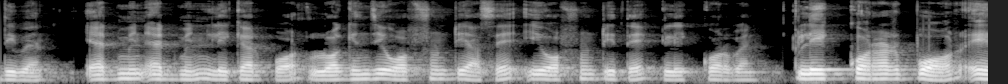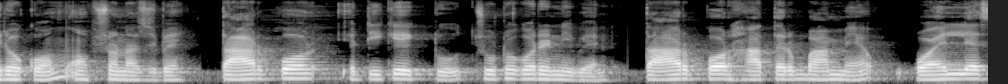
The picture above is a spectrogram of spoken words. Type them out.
দিবেন। অ্যাডমিন অ্যাডমিন লেখার পর লগ যে অপশনটি আছে, এই অপশনটিতে ক্লিক করবেন। ক্লিক করার পর এরকম অপশন আসবে। তারপর এটিকে একটু ছোট করে নেবেন। তারপর হাতের বামে ওয়্যারলেস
